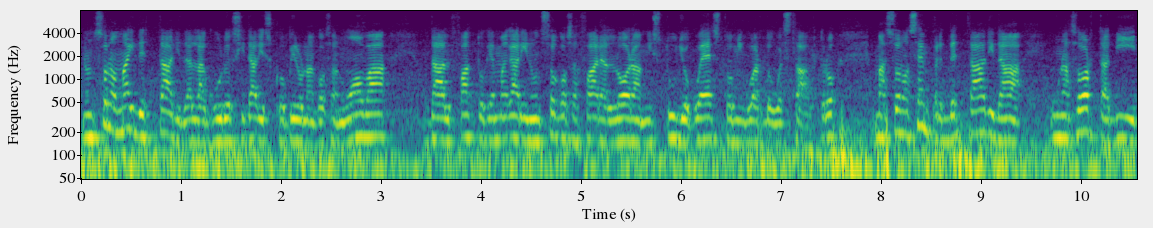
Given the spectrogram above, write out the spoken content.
non sono mai dettati dalla curiosità di scoprire una cosa nuova, dal fatto che magari non so cosa fare, allora mi studio questo, mi guardo quest'altro, ma sono sempre dettati da una sorta di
